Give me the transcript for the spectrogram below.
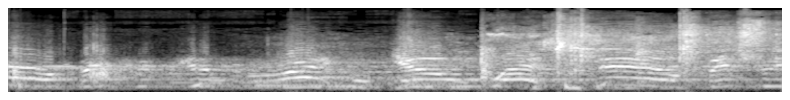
You watch down, bitch.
